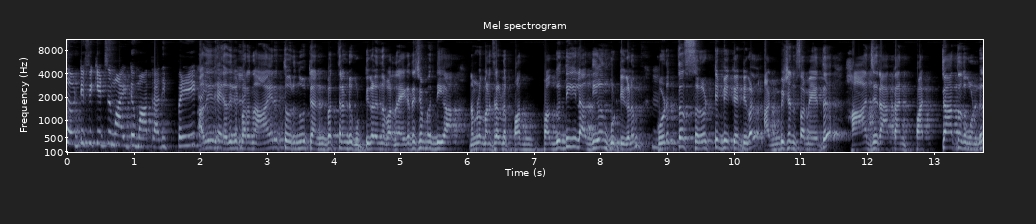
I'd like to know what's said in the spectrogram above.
സർട്ടിഫിക്കറ്റ്സുമായിട്ട് മാത്രം അത് ഇപ്പോഴേ അതിൽ പറഞ്ഞ ആയിരത്തി ഒരുന്നൂറ്റി അൻപത്തിരണ്ട് കുട്ടികൾ എന്ന് പറഞ്ഞ ഏകദേശം എന്ത് ചെയ്യുക? നമ്മൾ മനസ്സിലാക്കേണ്ട പകുതിയിലധികം കുട്ടികളും കൊടുത്ത സർട്ടിഫിക്കറ്റുകൾ അഡ്മിഷൻ സമയത്ത് ഹാജരാക്കാൻ പറ്റാത്തത് കൊണ്ട്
